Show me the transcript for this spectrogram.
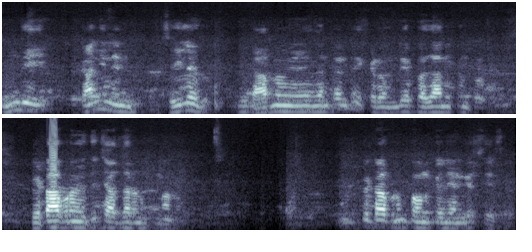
ఉంది కానీ నేను చేయలేదు. కారణం ఏంటంటే ఇక్కడ ఉండే ప్రజానికంతో పిఠాపురం అయితే చేద్దారనుకున్నాను. పిఠాపురం పవన్ కళ్యాణ్ గారు చేశారు.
